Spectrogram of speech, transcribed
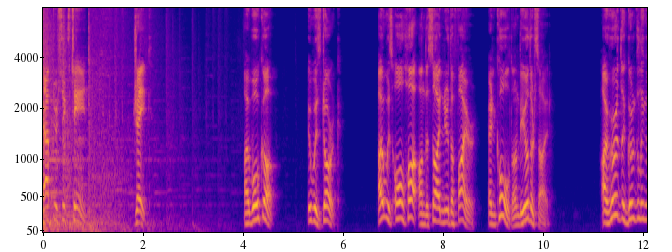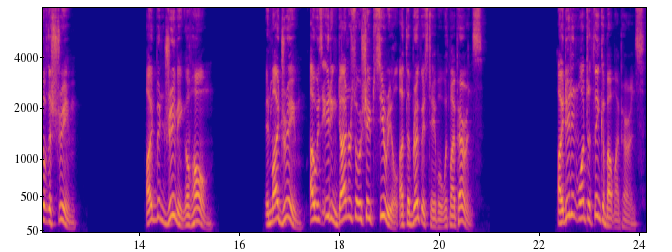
Chapter 16 Jake. I woke up. It was dark. I was all hot on the side near the fire, and cold on the other side. I heard the gurgling of the stream. I'd been dreaming of home. In my dream, I was eating dinosaur shaped cereal at the breakfast table with my parents. I didn't want to think about my parents.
